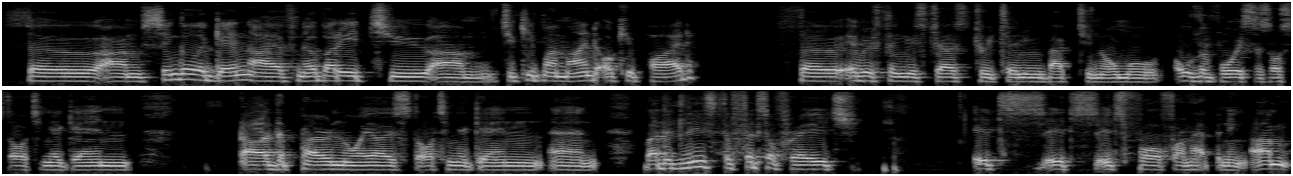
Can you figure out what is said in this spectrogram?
So I'm single again. I have nobody to um, to keep my mind occupied. So everything is just returning back to normal. All the voices are starting again uh, the paranoia is starting again, and but at least the fits of rage, it's it's it's far from happening. I'm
